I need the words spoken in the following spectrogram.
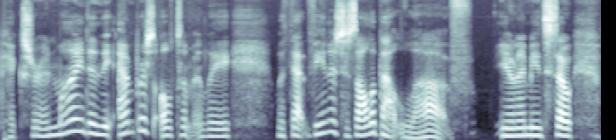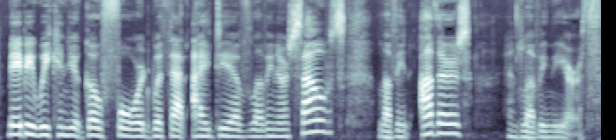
picture in mind. And the Empress ultimately, with that Venus, is all about love. You know what I mean? So maybe we can you know, go forward with that idea of loving ourselves, loving others, and loving the earth.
